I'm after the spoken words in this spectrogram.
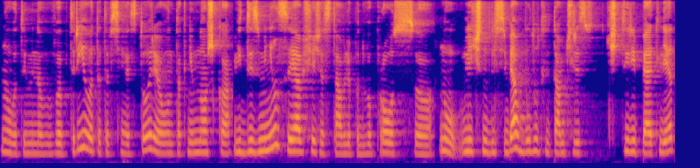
Ну, вот именно в Web3 вот эта вся история, он так немножко видоизменился. Я вообще сейчас ставлю под вопрос, э, ну, лично для себя, будут ли там через 4-5 лет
